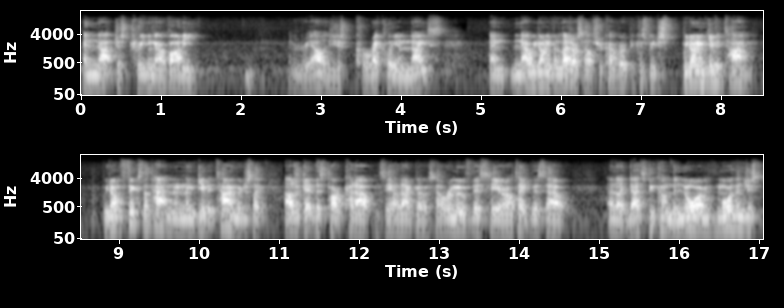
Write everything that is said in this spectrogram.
and not just treating our body reality just correctly and nice. And now we don't even let ourselves recover because we just we don't even give it time we don't fix the pattern and then give it time. We're just like, I'll just get this part cut out and see how that goes. I'll remove this here. I'll take this out, and like that's become the norm more than just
